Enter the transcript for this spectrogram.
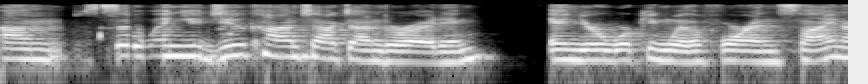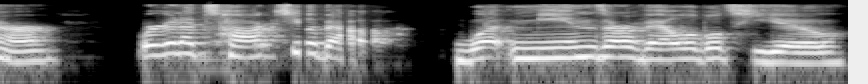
Um, so when you do contact underwriting and you're working with a foreign signer we're going to talk to you about what means are available to you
